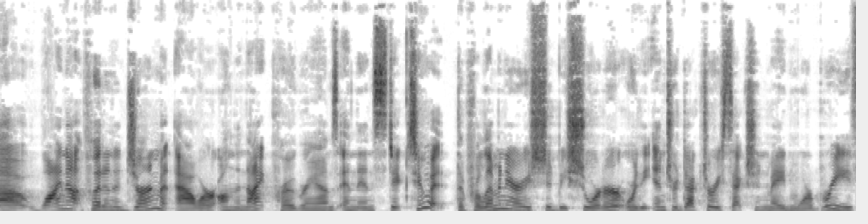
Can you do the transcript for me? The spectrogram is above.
Uh, why not put an adjournment hour on the night programs and then stick to it? The preliminaries should be shorter or the introductory section made more brief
